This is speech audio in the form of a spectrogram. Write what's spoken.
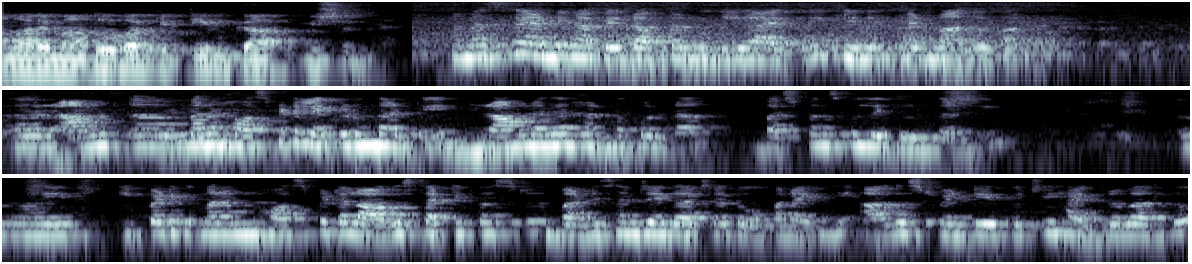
हमारे माधोबाग की टीम का मिशन है నమస్తే అండి నా పేరు doctor Murali Gayatri clinic head Madhava Ram ఆ, మన హాస్పిటల్ ఎక్కడుందంటే రామ్నగర్ హన్మకొండ బచ్పన్ స్కూల్ దగ్గర ఉందండి ఆ, ఇప్- ఇప్పటికి మనం హాస్పిటల్ ఆగస్ట్ థర్టీ ఫస్ట్ బండి సంజయ్ గారి చేత ఓపెన్ అయింది. ఆగస్ట్ ట్వంటీ ఎయిత్ వచ్చి హైదరాబాద్లో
